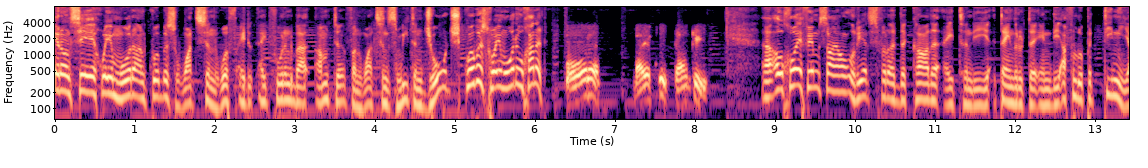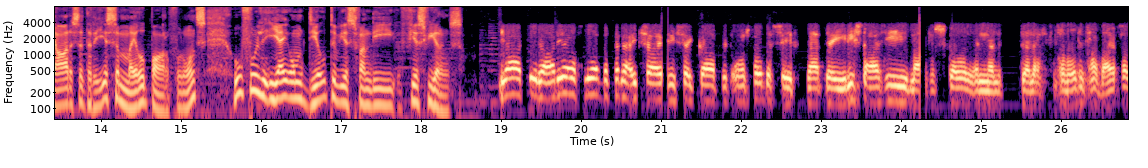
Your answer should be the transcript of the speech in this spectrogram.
En ons sê goeiemôre aan Kobus Watson, hoof uit, uitvoerende beampte van Watson's Meet in George. Kobus, goeiemôre, hoe gaan dit? Môre. Baie goed, dankie. Uh, Algooi FM saai al reeds vir 'n dekade uit in die tuinroete en die afgelope 10 jaar is dit reuse mylpaal vir ons. Hoe voel jy om deel te wees van die feesvierings? Ja, die radio glo begin uitsaai in die Suid-Kaap het ons wel besef dat uh, hierdie stasie maak verskil en hulle hulle gewildheid gaan baie gou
